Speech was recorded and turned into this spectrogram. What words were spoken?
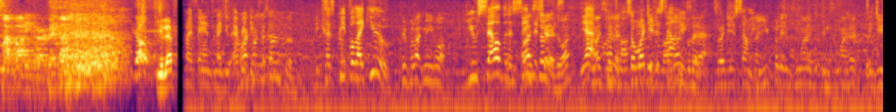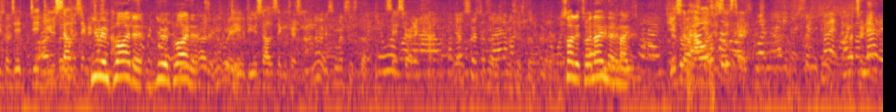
Is my bodyguard. You left. my fans and I do everything can't for you them. sign for them? Because people like you. People like me, what? You sell the I sell it, do I? Yeah. I sell it. So what'd you just tell me? So what'd you just tell me? No, you put it into my into my head. Did you did did you sell the signatures? You implied it. You implied it. Do you, do you sell the signatures or not? No, it's my sister. Sister to God. Yeah, I swear to God, it's my sister. Sign it to her name then, mate. You, so how old is your sister? What's her name?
